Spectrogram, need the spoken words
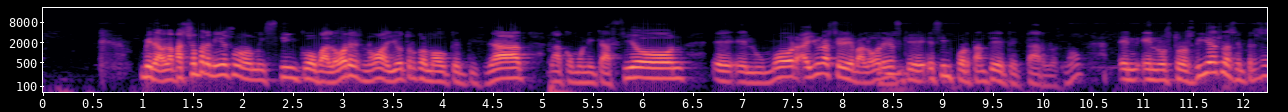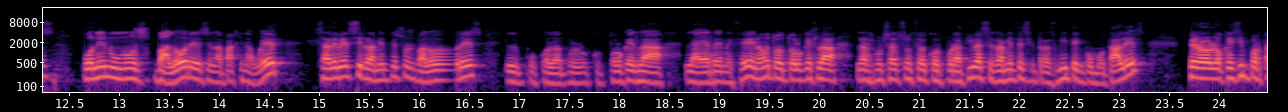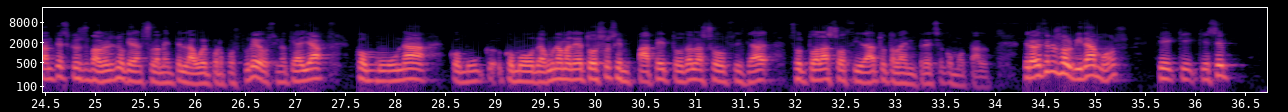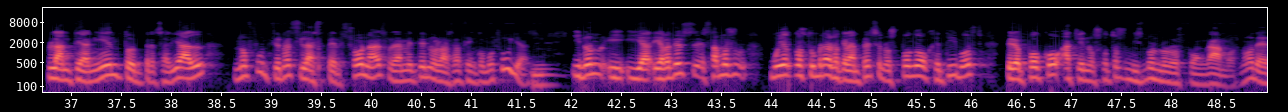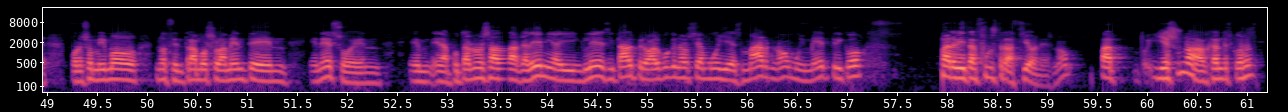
Mira, la pasión para mí es uno de mis cinco valores, ¿no? Hay otro como autenticidad, la comunicación, eh, el humor. Hay una serie de valores que es importante detectarlos, ¿no? En, nuestros días las empresas ponen unos valores en la página web. Se ha de ver si realmente esos valores, con, todo lo que es la, RMC, ¿no? Todo, todo, lo que es la, la responsabilidad social corporativa, si realmente se transmiten como tales pero lo que es importante es que esos valores no quedan solamente en la web por postureo, sino que haya como una, como, como de alguna manera todo eso se empape toda la sociedad, toda la sociedad, toda la empresa como tal. Pero a veces nos olvidamos que, que, ese planteamiento empresarial no funciona si las personas realmente no las hacen como suyas. Mm. Y, no, y, a, veces estamos muy acostumbrados a que la empresa nos ponga objetivos, pero poco a que nosotros mismos nos los pongamos. ¿no? por eso mismo nos centramos solamente en, en eso, en, en, apuntarnos a la academia y inglés y tal, pero algo que no sea muy smart, ¿no? Muy métrico, para evitar frustraciones, ¿no? y es una de las grandes cosas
